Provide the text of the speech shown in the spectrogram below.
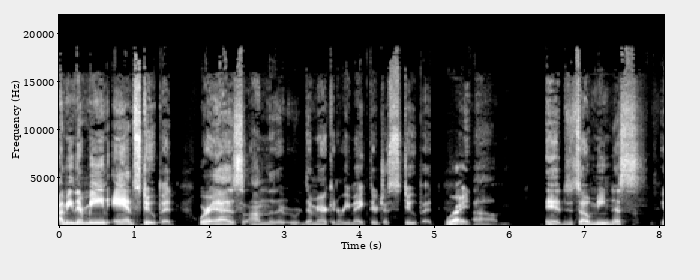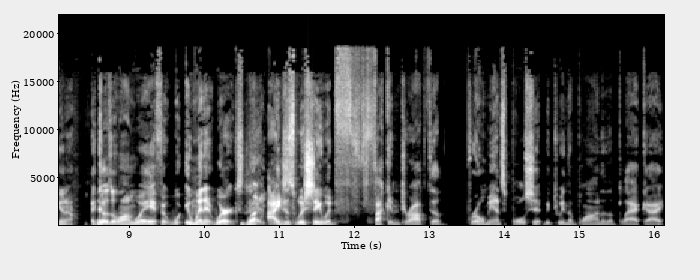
I mean, they're mean and stupid. Whereas on the the American remake, they're just stupid. right. Um, and so meanness, you know, it goes a long way if it when it works. Right. I just wish they would fucking drop the romance bullshit between the blonde and the black guy.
